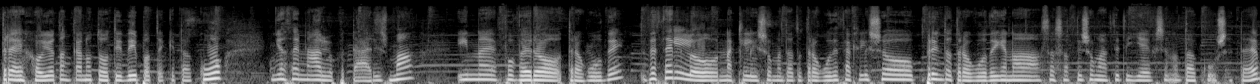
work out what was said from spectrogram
τρέχω ή όταν κάνω το οτιδήποτε και το ακούω, νιώθω ένα άλλο πετάρισμα. Είναι φοβερό τραγούδι. Δεν θέλω να κλείσω μετά το τραγούδι, θα κλείσω πριν το τραγούδι για να σας αφήσω με αυτή τη γεύση να το ακούσετε.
